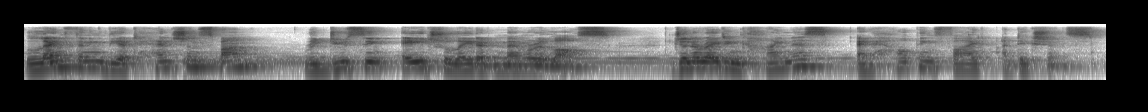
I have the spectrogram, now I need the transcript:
lengthening the attention span, reducing age-related memory loss, generating kindness, and helping fight addictions.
